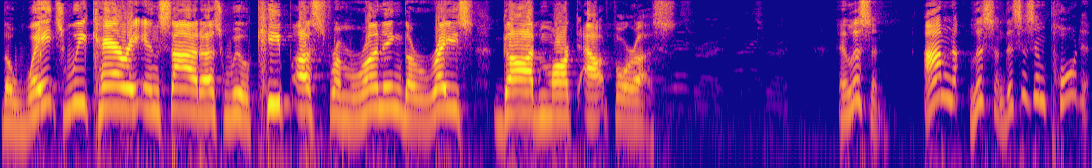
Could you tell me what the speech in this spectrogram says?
The weights we carry inside us will keep us from running the race God marked out for us. And listen, I'm not, listen, this is important.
